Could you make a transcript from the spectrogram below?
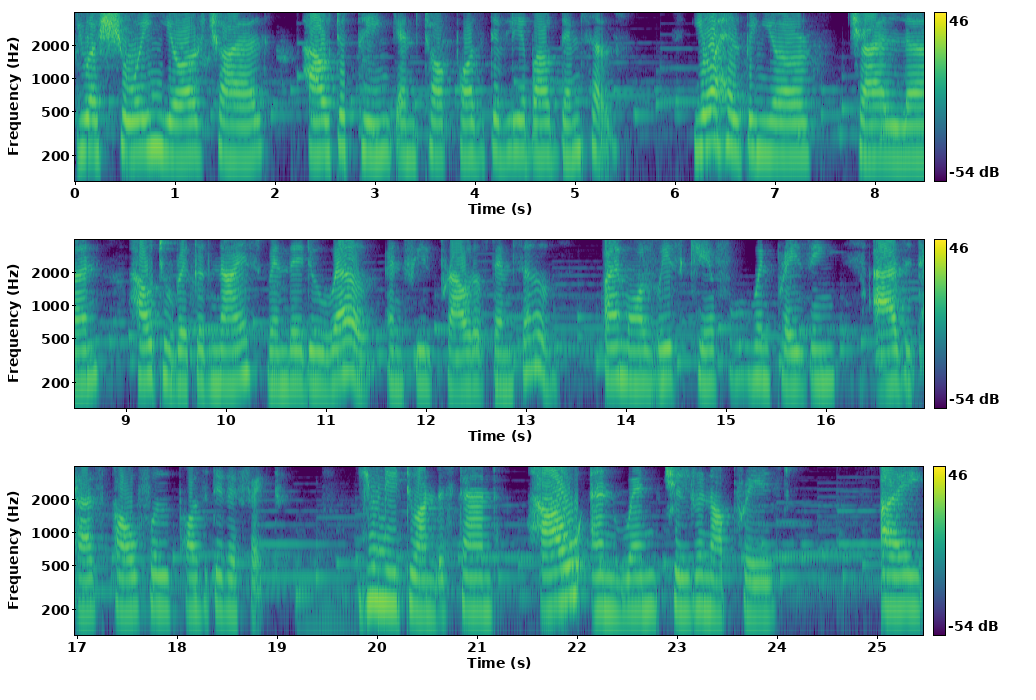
you are showing your child how to think and talk positively about themselves. You are helping your child learn how to recognize when they do well and feel proud of themselves. I am always careful when praising as it has powerful positive effect. You need to understand how and when children are praised. I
